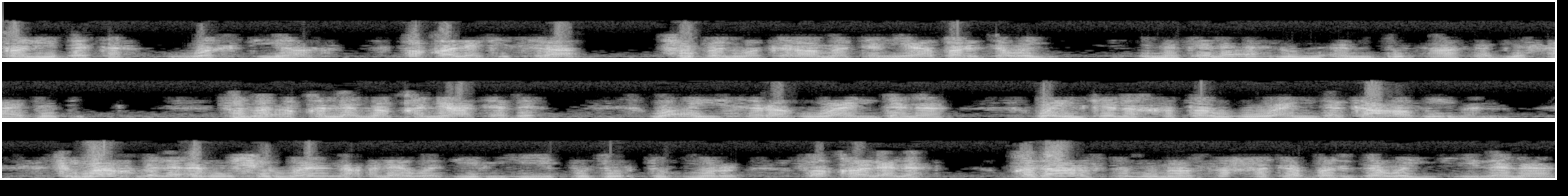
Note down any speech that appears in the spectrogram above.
طلبته واختياره. فقال كسرى حبا وكرامة يا برزوي إنك لأهل أن تسعف بحاجتك فما أقل ما قنعت به وأيسره عندنا وإن كان خطره عندك عظيما. ثم أقبل أنو شروان على وزيره بزر تهمر فقال له قد عرفت مناصحة برزويه لنا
